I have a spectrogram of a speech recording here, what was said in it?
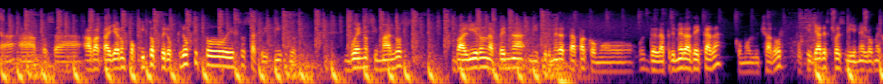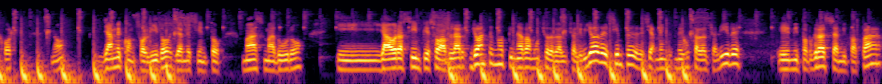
a, a, pues a, a, batallar un poquito, pero creo que todos esos sacrificios, buenos y malos, valieron la pena mi primera etapa como de la primera década como luchador, porque ya después viene lo mejor, ¿no? Ya me consolido, ya me siento más maduro, y ahora sí empiezo a hablar. Yo antes no opinaba mucho de la lucha libre. Yo siempre decía, me, gusta la lucha libre, eh, mi, gracias a mi papá.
